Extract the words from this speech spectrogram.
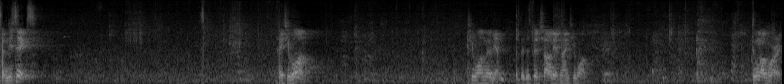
76. 81. 91 million. The bid is split Charlie at 91. Do not worry.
